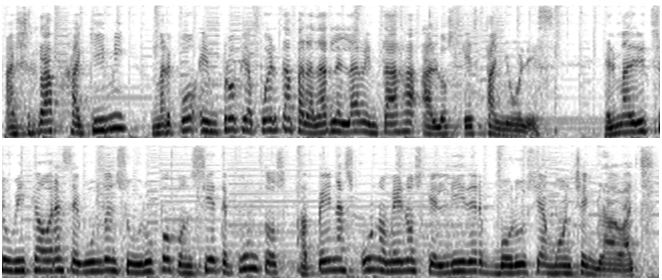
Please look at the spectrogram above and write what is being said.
Ashraf Hakimi marcó en propia puerta para darle la ventaja a los españoles. El Madrid se ubica ahora segundo en su grupo con 7 puntos, apenas uno menos que el líder Borussia Mönchengladbach.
